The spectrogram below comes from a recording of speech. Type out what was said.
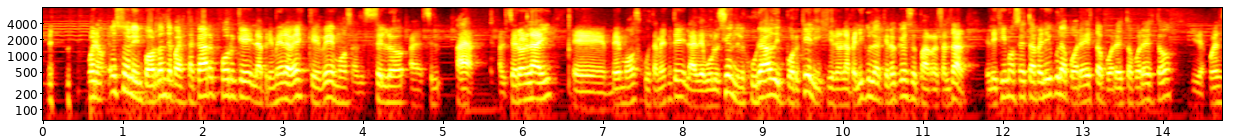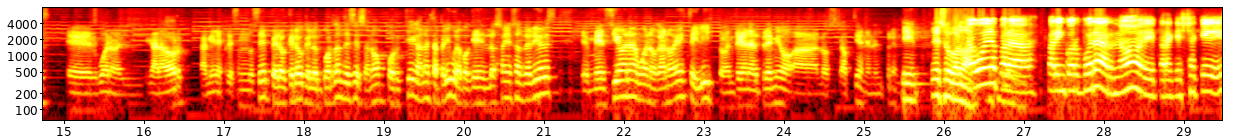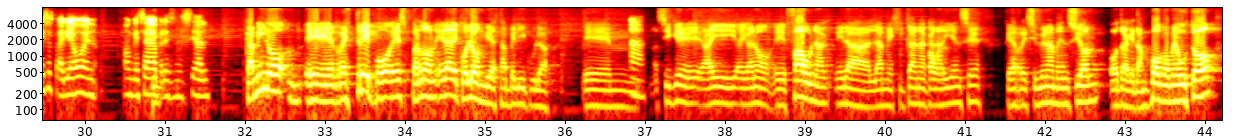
Bueno, eso es lo importante para destacar porque la primera vez que vemos al celo, al, cel- ah, al ser online, eh, vemos justamente la devolución del jurado y por qué eligieron la película. Creo que eso es para resaltar. Elegimos esta película por esto, por esto, por esto, y después, eh, bueno, el ganador también expresándose, pero creo que lo importante es eso, ¿no? ¿Por qué ganó esta película? Porque los años anteriores eh, menciona, bueno, ganó este y listo, entregan el premio a los que obtienen el premio. Sí, eso es verdad. Está bueno para, para incorporar, ¿no? Eh, para que ya quede eso estaría bueno. Aunque sea presencial. Camilo eh, Restrepo es, perdón, era de Colombia esta película. Eh, Ah. Así que ahí, ahí ganó. Eh, Fauna era la mexicana canadiense que recibió una mención, otra que tampoco me gustó.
